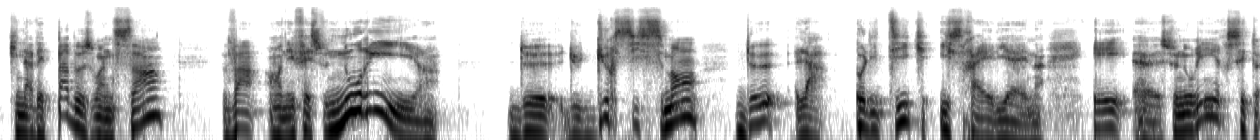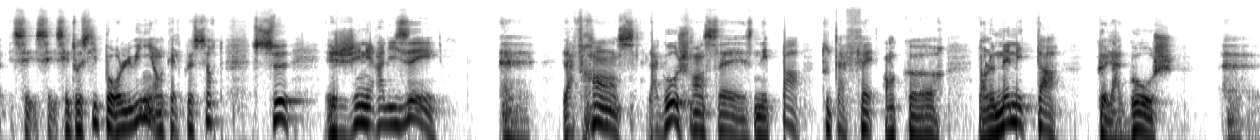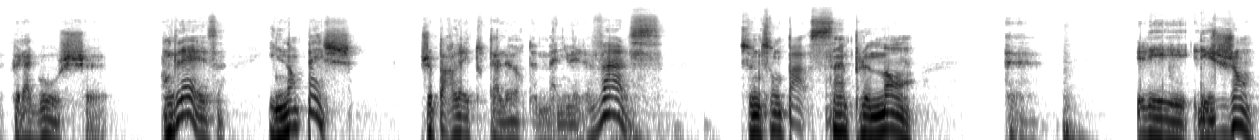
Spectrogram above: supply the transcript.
qui n'avait pas besoin de ça va en effet se nourrir de, du durcissement de la politique israélienne. Et euh, se nourrir, c'est aussi pour lui, en quelque sorte, se généraliser. Euh, la France, la gauche française n'est pas tout à fait encore dans le même état que la gauche, euh, que la gauche anglaise. Il n'empêche, je parlais tout à l'heure de Manuel Valls, ce ne sont pas simplement les, les gens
